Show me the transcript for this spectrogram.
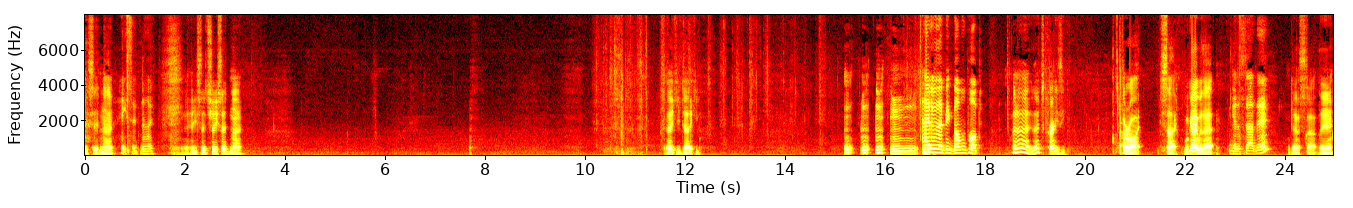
He said no. He said no. He said she said no. Okie dokie. Mm, mm, mm, mm. Hey, look at that big bubble popped. I know, that's crazy. Alright, so we'll go with that. You're gonna start there? I'm going to start there.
